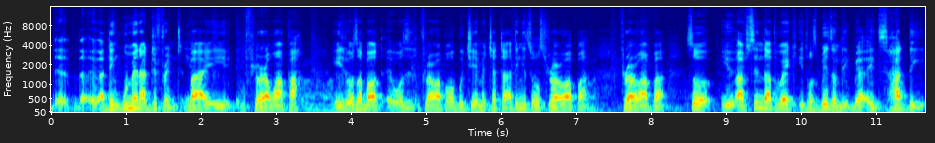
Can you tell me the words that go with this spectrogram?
the, the, I think women are different by Flora Nwapa. It was about was it Flora Nwapa or Buchi Emecheta? I think it was Flora Nwapa. Flora Nwapa. So you have seen that work. It was based on the. It's had the.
